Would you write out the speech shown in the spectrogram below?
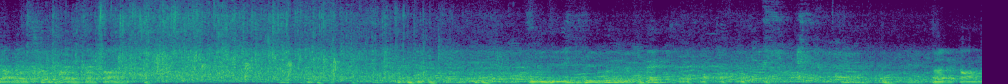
Rồi không phải cho con gì thím hết con con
